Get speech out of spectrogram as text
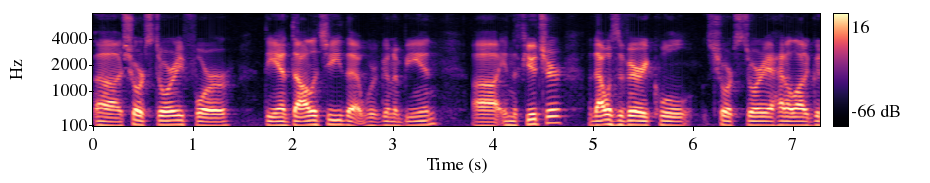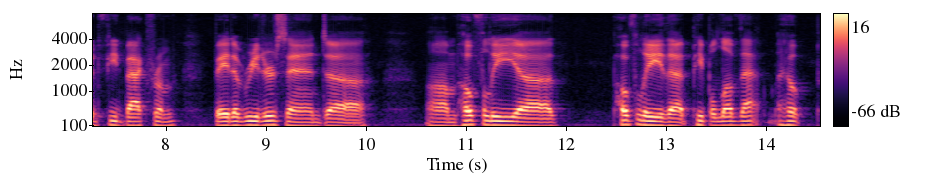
uh, short story for the anthology that we're going to be in uh, in the future. That was a very cool short story. I had a lot of good feedback from beta readers, and uh, um, hopefully, uh, hopefully that people love that. I hope.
